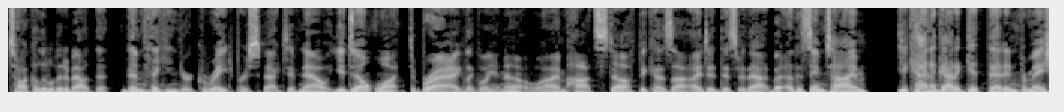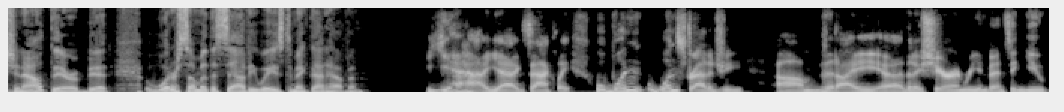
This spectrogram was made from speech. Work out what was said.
talk a little bit about the, them thinking you're great perspective. Now, you don't want to brag like, well, you know, I'm hot stuff because I, I did this or that. But at the same time, you kind of got to get that information out there a bit. What are some of the savvy ways to make that happen? Yeah, yeah, exactly. Well, one one strategy um, that I uh, that I share in reinventing you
